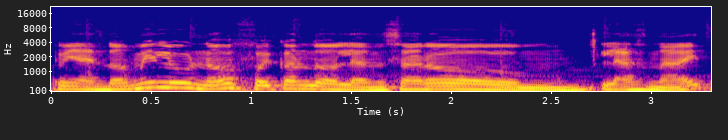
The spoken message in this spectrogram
mira, en 2001 fue cuando lanzaron Last Night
